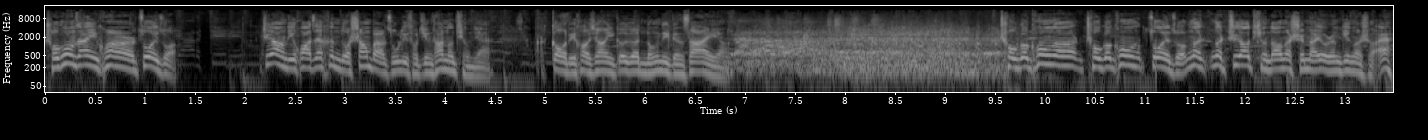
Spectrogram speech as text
抽空咱一块儿坐一坐。这样的话，在很多上班族里头经常能听见，搞得好像一个个弄的跟啥一样。抽个空呢，抽个空坐一坐。我我只要听到我身边有人跟我说，哎，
